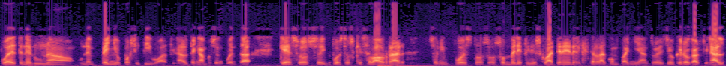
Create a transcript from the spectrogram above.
puede tener una, un empeño positivo. Al final tengamos en cuenta que esos impuestos que se va a ahorrar son impuestos o son beneficios que va a tener extra la compañía. Entonces yo creo que al final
